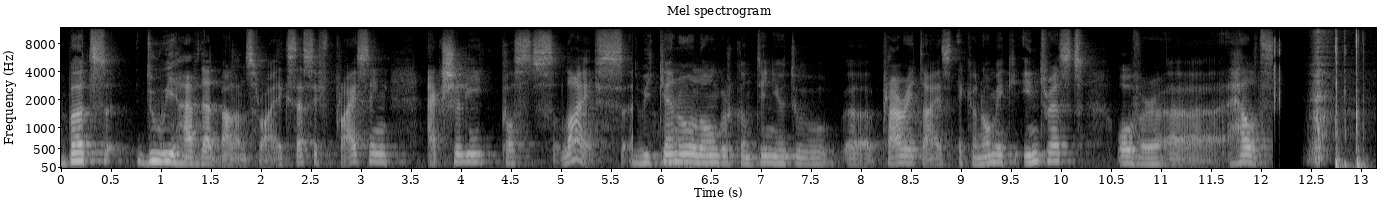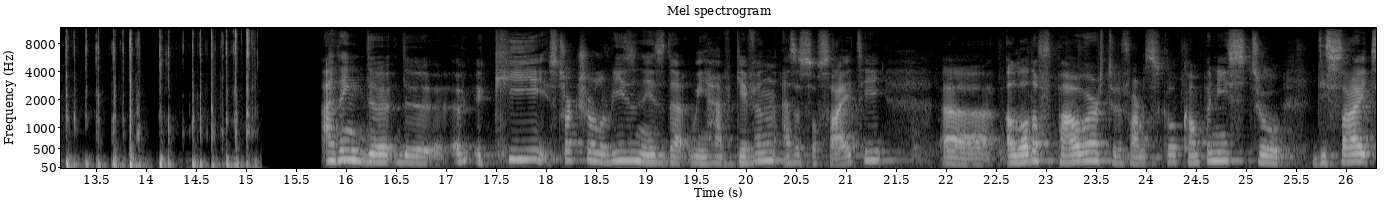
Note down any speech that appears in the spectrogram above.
But do we have that balance right? Excessive pricing actually costs lives. We can no longer continue to uh, prioritize economic interest over uh, health. I think the, the a key structural reason is that we have given as a society uh, a lot of power to the pharmaceutical companies to decide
